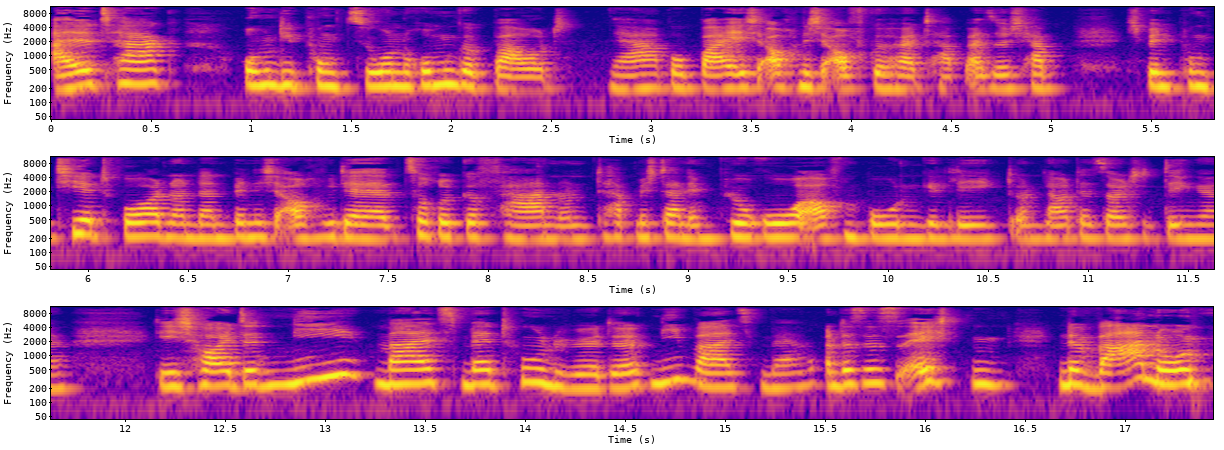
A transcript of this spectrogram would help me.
Alltag um die Punktion rumgebaut. Ja, wobei ich auch nicht aufgehört habe. Also ich habe, ich bin punktiert worden und dann bin ich auch wieder zurückgefahren und habe mich dann im Büro auf den Boden gelegt und lauter solche Dinge, die ich heute niemals mehr tun würde, niemals mehr. Und das ist echt ein, eine Warnung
